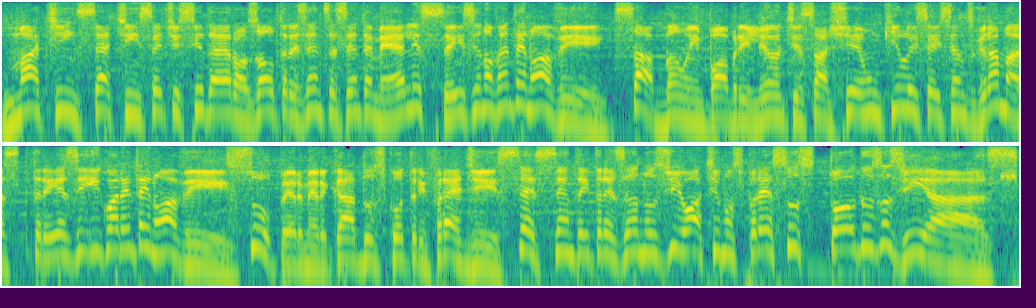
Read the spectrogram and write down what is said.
Mate 7 inseticida aerosol 360 ml 6,99. Sabão em pó brilhante sachê 1 kg e 600 gramas 13 e 49. Supermercados Cotrifred, 63 anos de ótimos preços todos os dias.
